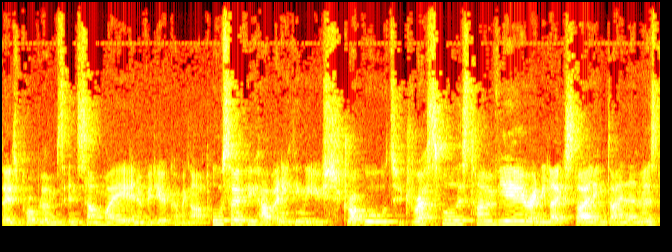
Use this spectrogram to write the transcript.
those problems in some way in a video coming up. Also, if you have anything that you struggle to dress for this time of year, any like styling dilemmas,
